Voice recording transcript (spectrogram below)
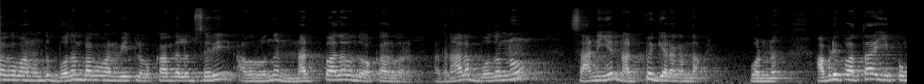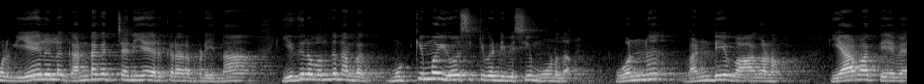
பகவான் வந்து புதன் பகவான் வீட்டில் உட்காந்தாலும் சரி அவர் வந்து நட்பாக தான் வந்து உட்காருவார். அதனால் புதனும் சனியும் நட்பு கிரகம் தான் ஒன்று அப்படி பார்த்தா இப்போ உங்களுக்கு ஏழில் கண்டகச்சனியாக இருக்கிறார் அப்படின்னா இதில் வந்து நம்ம முக்கியமாக யோசிக்க வேண்டிய விஷயம் மூணு தான் ஒன்று வண்டி வாகனம். ஏவா தேவை?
